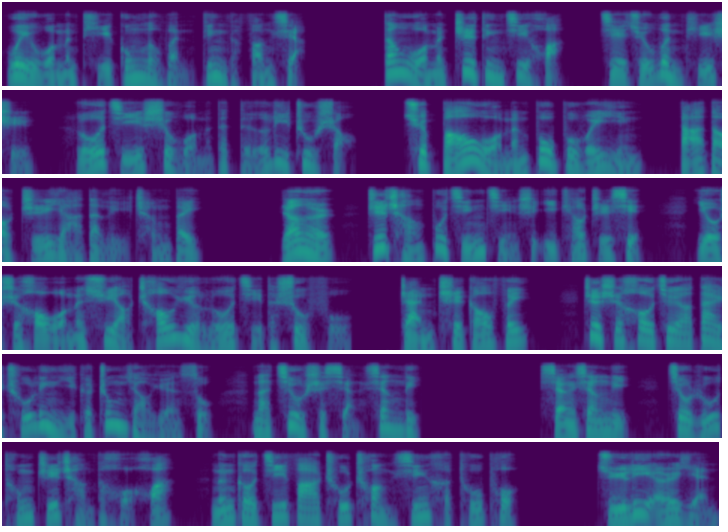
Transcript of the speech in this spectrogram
为我们提供了稳定的方向。当我们制定计划、解决问题时，逻辑是我们的得力助手，确保我们步步为营，达到职涯的里程碑。然而，职场不仅仅是一条直线，有时候我们需要超越逻辑的束缚，展翅高飞。这时候就要带出另一个重要元素，那就是想象力。想象力就如同职场的火花，能够激发出创新和突破。举例而言，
